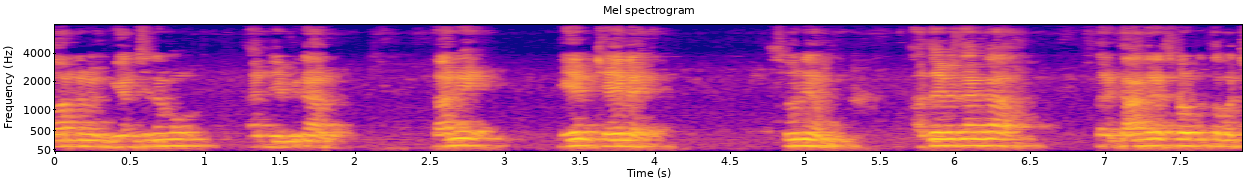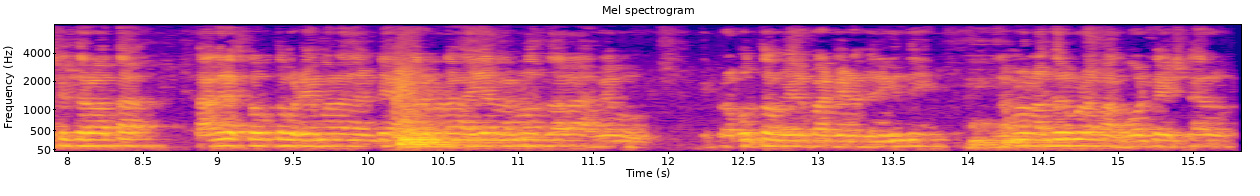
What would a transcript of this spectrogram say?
ద్వారా మేము గెలిచినాము అని చెప్పినారు. కానీ ఏం చేయలేదు. శూన్యం. అదేవిధంగా మరి కాంగ్రెస్ ప్రభుత్వం వచ్చిన తర్వాత కాంగ్రెస్ ప్రభుత్వం కూడా ఏమన్నదంటే అందరూ కూడా అయ్యా నమ్మడం ద్వారా మేము ఈ ప్రభుత్వం ఏర్పాటు చేయడం జరిగింది. నమ్మడం అందరూ కూడా మాకు ఓట్లు వేసినారు.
